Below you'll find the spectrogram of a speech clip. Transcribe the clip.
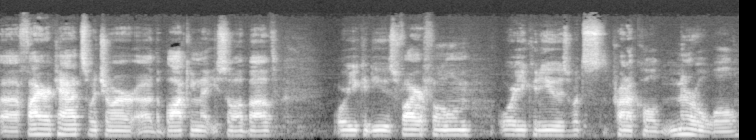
uh, fire cats, which are uh, the blocking that you saw above, or you could use fire foam, or you could use what's the product called mineral wool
